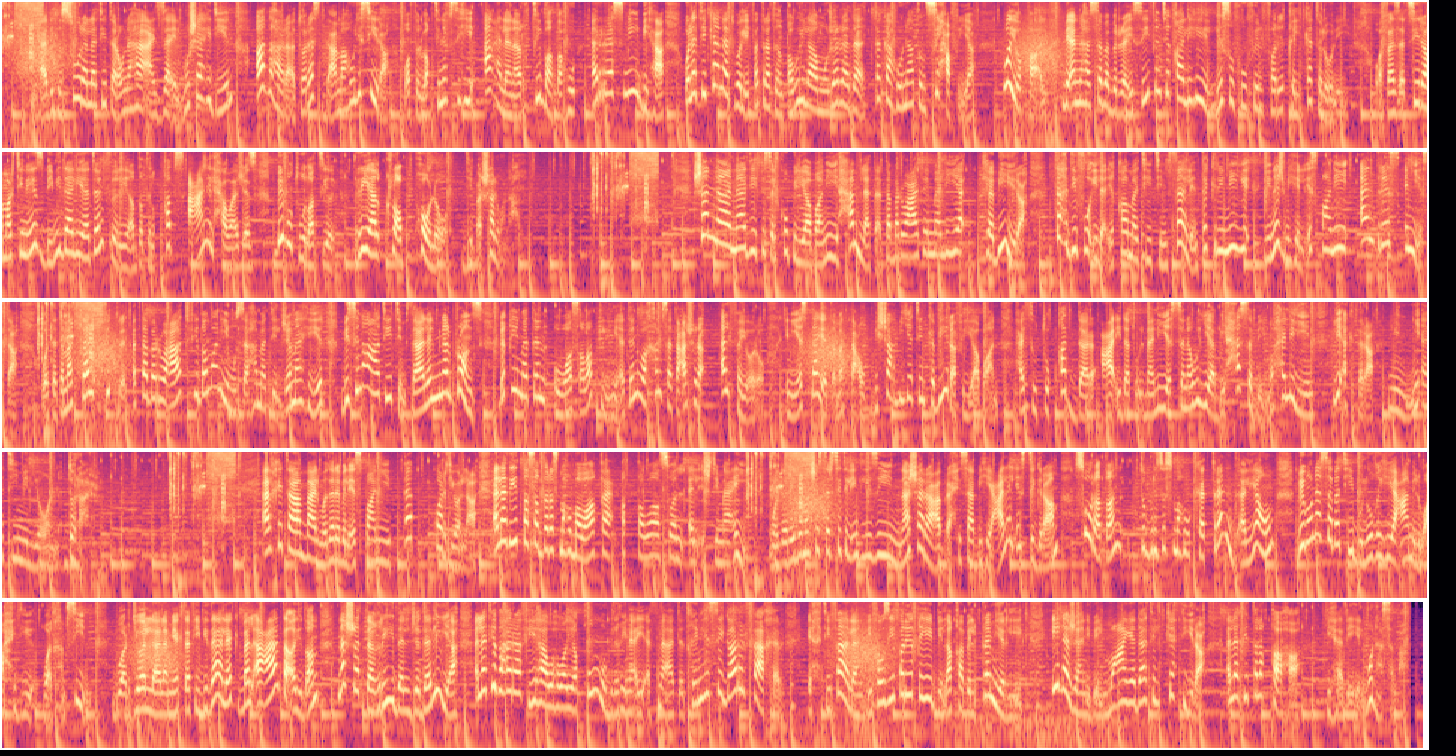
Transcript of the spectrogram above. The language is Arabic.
هذه الصورة التي ترونها أعزائي المشاهدين أظهر توريس دعمه لسيرا وفي الوقت نفسه أعلن ارتباطه الرسمي بها والتي كانت ولفترة طويلة مجرد تكهنات صحفية. ويقال بأنها السبب الرئيسي في انتقاله لصفوف الفريق الكتالوني. وفازت سيرا مارتينيز بميدالية في رياضة القفز عن الحواجز ببطولة ريال كلوب بولو دي برشلونة. شن نادي فيسل كوبي الياباني حملة تبرعات مالية كبيرة تهدف إلى إقامة تمثال تكريمي لنجمه الإسباني أندريس إنيستا وتتمثل فكرة التبرعات في ضمان مساهمة الجماهير بصناعة تمثال من البرونز بقيمة وصلت ل 115 ألف يورو. إنيستا يتمتع بشعبية كبيرة في اليابان حيث تقدر عائدته المالية السنوية بحسب المحللين لأكثر من 100 مليون دولار. الختام مع المدرب الإسباني بيب غوارديولا الذي تصدر اسمه مواقع التواصل الاجتماعي. مدرب مانشستر سيتي الإنجليزي نشر عبر حسابه على الإنستغرام صورة تبرز اسمه كترند اليوم بمناسبة بلوغه عام الواحد والخمسين. غوارديولا لم يكتفي بذلك بل أعاد أيضا نشر التغريدة الجدلية التي ظهر فيها وهو يقوم بالغناء أثناء تدخينه السيجار الفاخر احتفالا بفوز فريقه بلقب ال Premier League إلى جانب المعايدات الكثيرة التي تلقاها بهذه المناسبة.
